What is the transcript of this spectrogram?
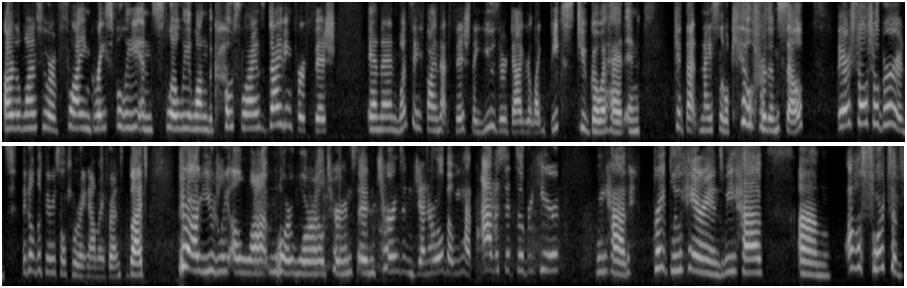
are the ones who are flying gracefully and slowly along the coastlines, diving for fish. And then once they find that fish, they use their dagger like beaks to go ahead and get that nice little kill for themselves. They are social birds. They don't look very social right now, my friends, but there are usually a lot more royal terns and terns in general. But we have avocets over here. We have great blue herons. We have um, all sorts of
